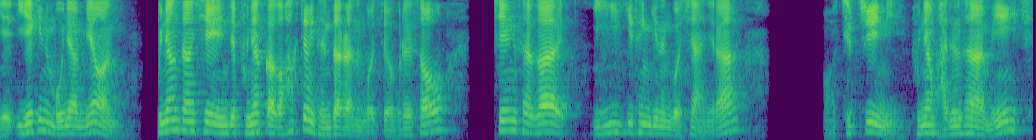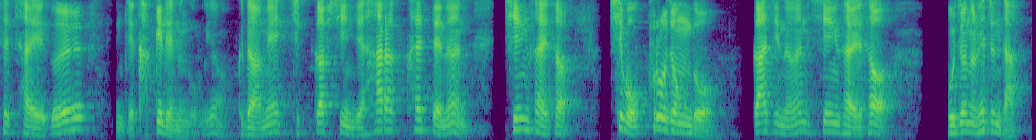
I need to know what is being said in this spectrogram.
예, 이 얘기는 뭐냐면 분양 당시에 이제 분양가가 확정이 된다라는 거죠. 그래서 시행사가 이익이 생기는 것이 아니라 어, 집주인이 분양 받은 사람이 시세 차익을 이제 갖게 되는 거고요. 그 다음에 집값이 이제 하락할 때는 시행사에서 15% 정도까지는 시행사에서 보전을 해준다.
